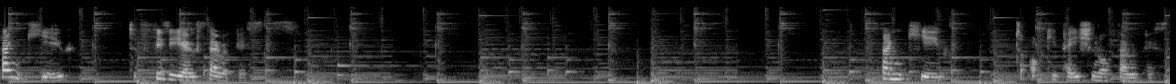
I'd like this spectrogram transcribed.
Thank you to physiotherapists. Thank you to occupational therapists.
